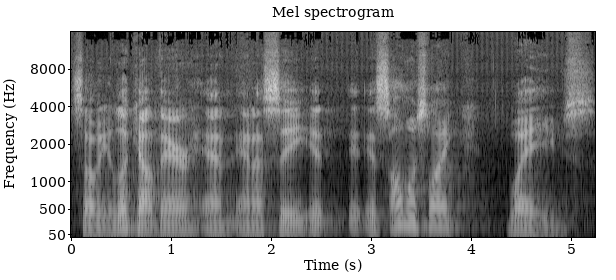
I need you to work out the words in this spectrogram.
So you look out there, and, and I see it, it it's almost like waves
